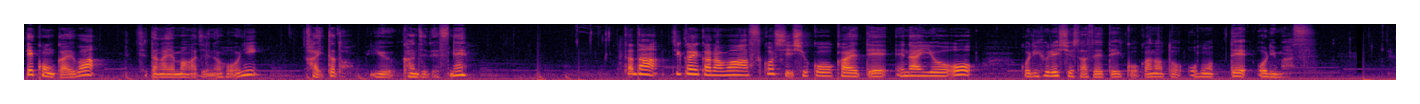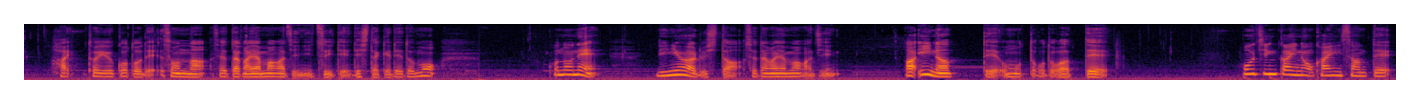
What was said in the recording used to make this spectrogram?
で今回は世田谷マガジンの方に書いたという感じですね。ただ次回からは少し趣向を変えて内容をこうリフレッシュさせていこうかなと思っております。はいということでそんな世田谷マガジンについてでしたけれどもこのねリニューアルした世田谷マガジンあいいなって思ったことがあって法人会の会員さんって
